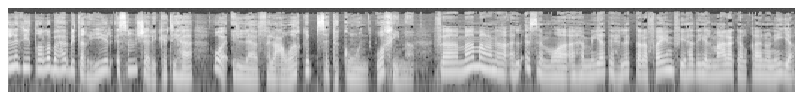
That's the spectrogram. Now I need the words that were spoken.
الذي طالبها بتغيير اسم شركتها وإلا فالعواقب ستكون وخيمة. فما معنى الاسم وأهميته للطرفين في هذه المعركة القانونية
